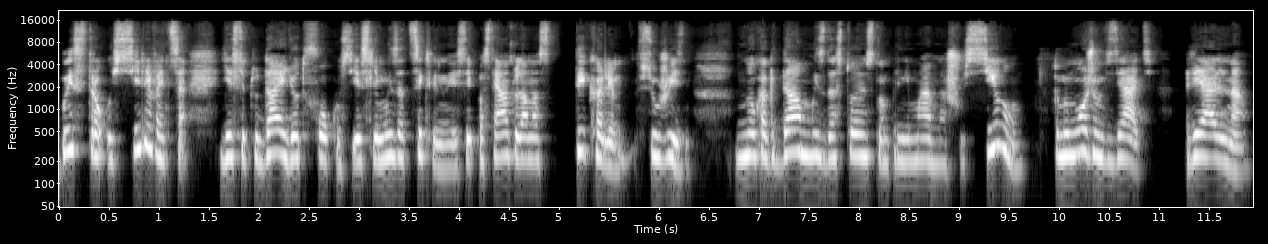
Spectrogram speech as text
быстро усиливается, если туда идет фокус, если мы зациклены, если постоянно туда нас тыкали всю жизнь. Но когда мы с достоинством принимаем нашу силу, то мы можем взять реально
